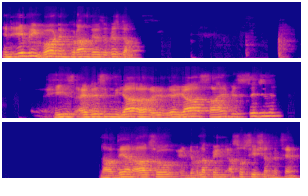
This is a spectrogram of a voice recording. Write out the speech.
In every word in Quran, there is a wisdom. He's addressing the Ya, uh, ya Sahib is Sijn. Now they are also in developing association with him.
